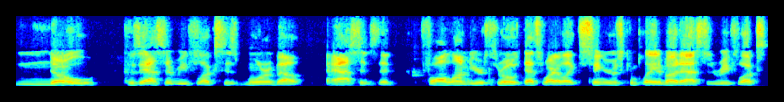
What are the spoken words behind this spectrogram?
No, because acid reflux is more about acids that fall onto your throat. That's why like singers complain about acid reflux.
